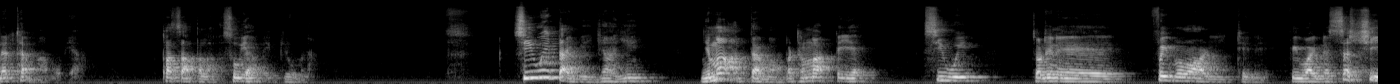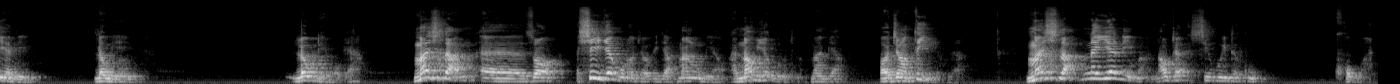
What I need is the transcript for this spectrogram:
လက်ထက်မှာပေါ့ဗျာဖတ်စာပလာအစိုးရပဲပြောမလား စီဝေးတိုင်ပင်ကြရင်ညမအတန်မှာပထမတရက်စီဝေးကျွန်တော်တင်နေ February ထင်တယ် February 28ရက်နေ့လုံရင်လုံတယ်ပေါ့ဗျာ match လာအဲဆိုတော့အရှိရက်ကိုတော့ကျွန်တော်သိကြမှန်းလို့မရအောင်အနောက်ရက်ကိုတော့ကျွန်တော်မှန်းပြဟောကျွန်တော်သိတယ်ဗျာ match လာ2ရက်နေ့မှာနောက်ထပ်အစည်းအဝေးတစ်ခုခေါ်ပါတယ်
